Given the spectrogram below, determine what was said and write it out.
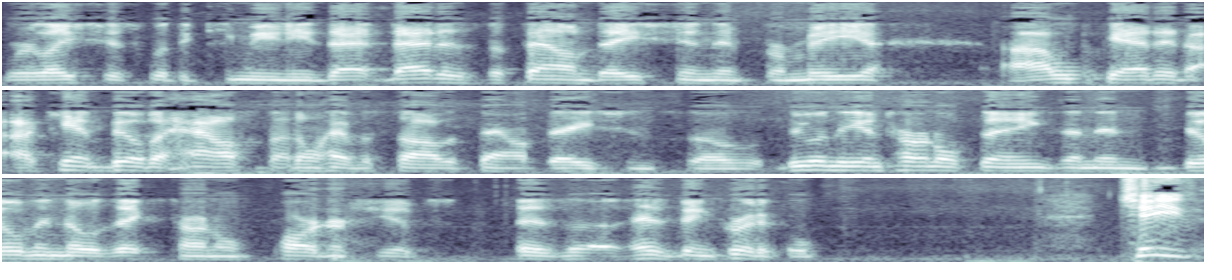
relationships with the community that that is the foundation. And for me, I look at it, I can't build a house if I don't have a solid foundation. So doing the internal things and then building those external partnerships is, uh, has been critical. Chief,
